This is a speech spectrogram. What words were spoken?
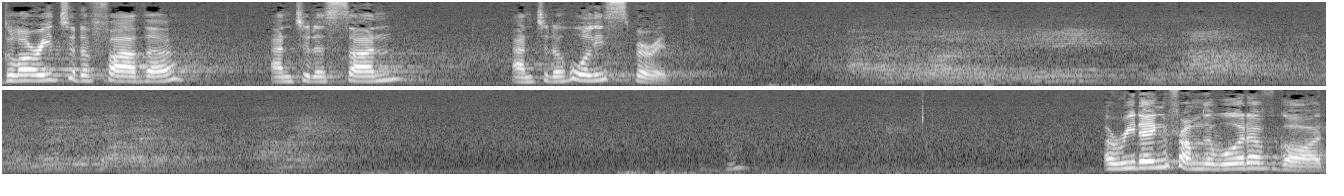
Glory to the Father, and to the Son, and to the Holy Spirit. A reading from the Word of God,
